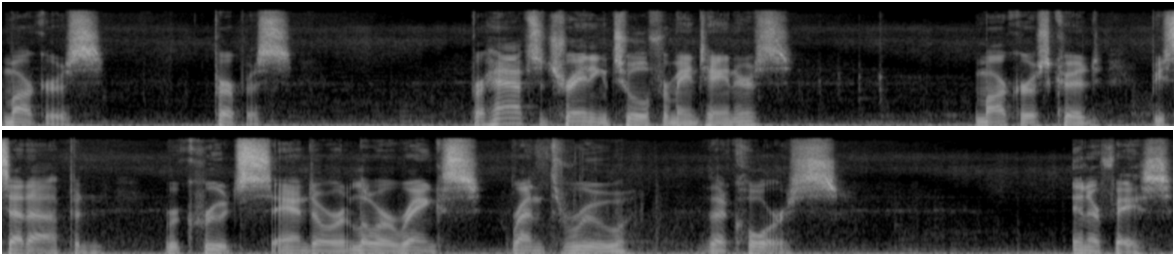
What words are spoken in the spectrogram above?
Markers. Purpose. Perhaps a training tool for maintainers. Markers could be set up and recruits and or lower ranks run through the course. Interface.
